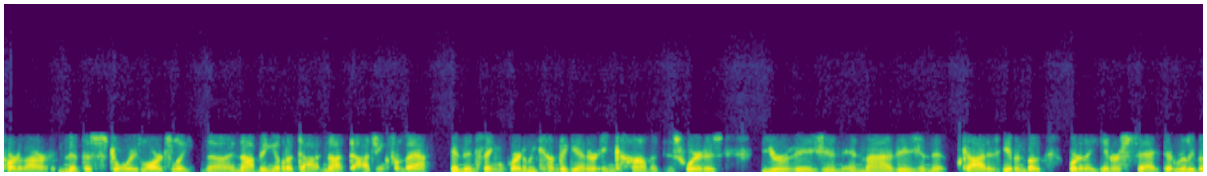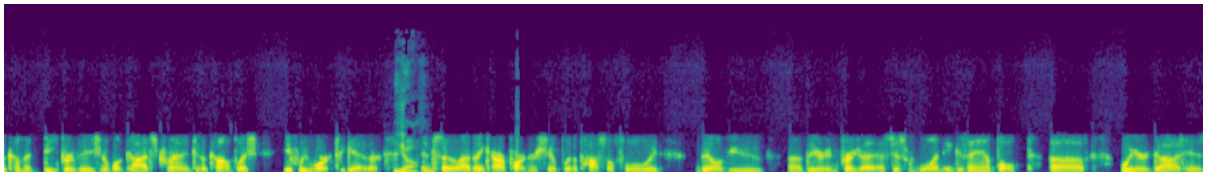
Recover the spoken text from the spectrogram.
part of our Memphis story largely, uh, and not being able to do- not dodging from that, and then saying where do we come together in commonness? Where does your vision and my vision that God has given both, where do they intersect that really become a deeper vision of what God's trying to accomplish if we work together? Yeah. And so I think our partnership with Apostle Floyd, Bellevue, uh, there in Frayser, that's just one example of where God has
